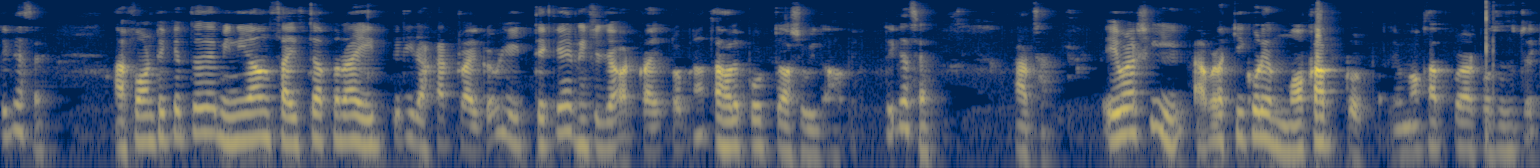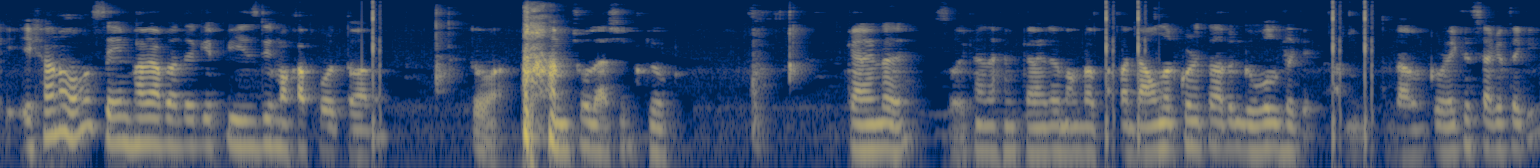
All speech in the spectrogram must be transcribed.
ঠিক আছে? আর ফন্টের ক্ষেত্রে মিনিমাম সাইজটা আপনারা এইট পিটি রাখার ট্রাই করবেন এইট থেকে নিচে যাওয়ার ট্রাই করবেন তাহলে পড়তে অসুবিধা হবে, ঠিক আছে? আচ্ছা এবার আসি, আমরা কি করে মক আপ করব? মক আপ করার প্রসেসটা কি? এখানেও সেম ভাবে আপনাদেরকে পিএইচডি মক আপ করতে হবে। তো আমি চলে আসি একটু ক্যালেন্ডারে সো এখানে দেখেন ক্যালেন্ডার মক আপ আপনার ডাউনলোড করে নিতে পারবেন গুগল থেকে। আমি ডাউনলোড করে রেখেছি আগে থেকেই।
